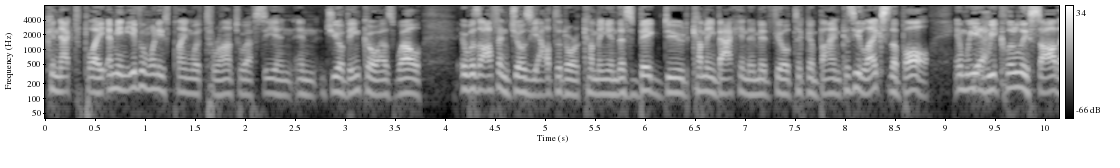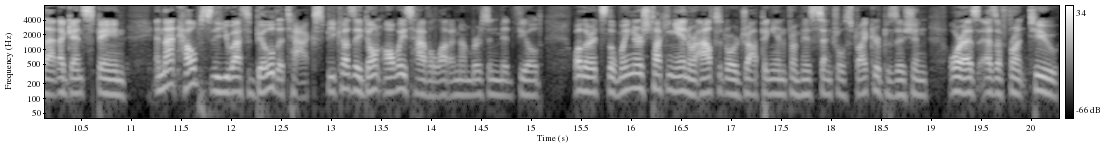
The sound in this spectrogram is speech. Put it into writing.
connect play. I mean, even when he's playing with Toronto FC and, and Giovinco as well, it was often Jozy Altidore coming in, this big dude coming back into midfield to combine because he likes the ball. And we, Yeah. we clearly saw that against Spain. And that helps the U.S. build attacks because they don't always have a lot of numbers in midfield, whether it's the wingers tucking in or Altidore dropping in from his central striker position or as, as a front two.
